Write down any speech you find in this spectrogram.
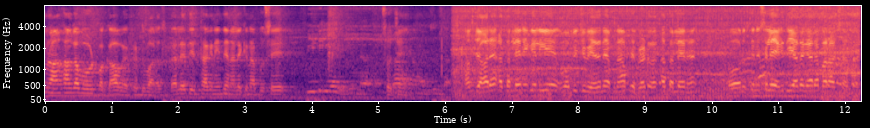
इमरान खान का वोट पक्का हो गया फिर दोबारा से। पहले दिल था कि नहीं देना लेकिन अब उसे पीटीआई जिंदाबाद। सोचें। हम जा रहे हैं अतर लेने के लिए। वो भी जवेद ने अपना फेवरेट अतर लेना है। और उसने इसे लेके दिया था कह रहा बड़ा अच्छा था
